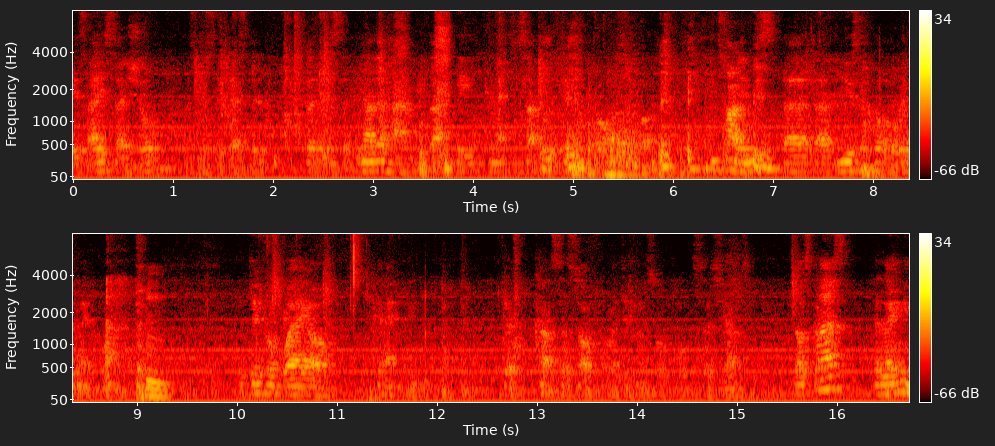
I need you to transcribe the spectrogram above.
it's asocial, as was suggested, but it's, on the other hand, that beat connects us up with different forms of entirely mus- uh, uh, musical or rhythmic one, Mm. a different way of connecting that cuts us off from a different sort of sociality. So I was going to ask Eleni,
